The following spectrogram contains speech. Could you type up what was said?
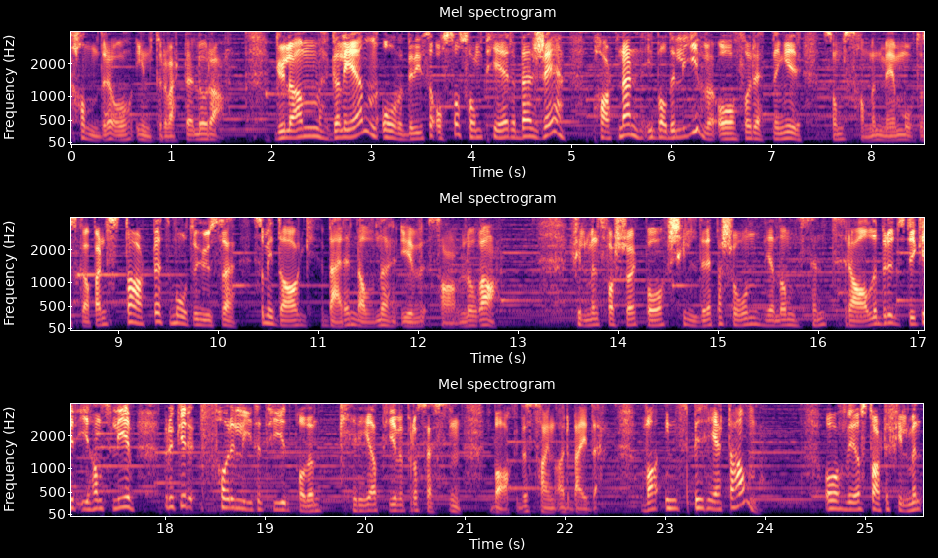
tandre og introverte Laurent. Gulam Galien overbeviser også som Pierre Berger, partneren i både liv og forretninger, som sammen med moteskaperen startet motehuset som i dag bærer navnet Yves Saint Laurent. Filmens forsøk på å skildre personen gjennom sentrale bruddstykker i hans liv bruker for lite tid på den kreative prosessen bak designarbeidet. Hva inspirerte ham? Og ved å starte filmen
